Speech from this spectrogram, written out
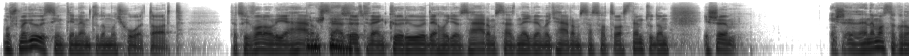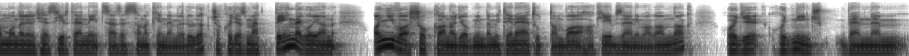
Most meg őszintén nem tudom, hogy hol tart. Tehát, hogy valahol ilyen Nem is 350 körül, de hogy az 340 vagy 360, azt nem tudom. És és ezzel nem azt akarom mondani, hogy ez hirtelen 400 lesz, annak én nem örülök, csak hogy ez már tényleg olyan, annyival sokkal nagyobb, mint amit én el tudtam valaha képzelni magamnak, hogy, hogy nincs bennem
